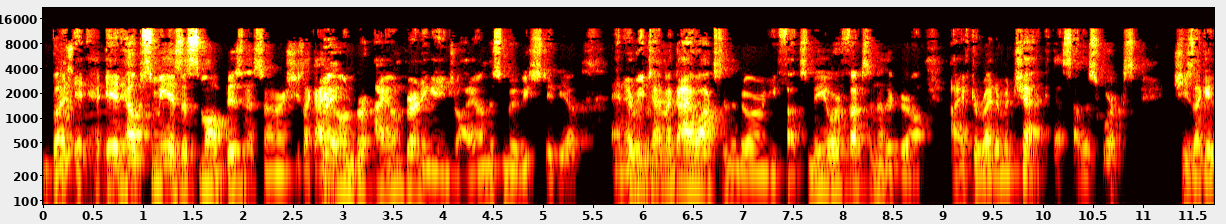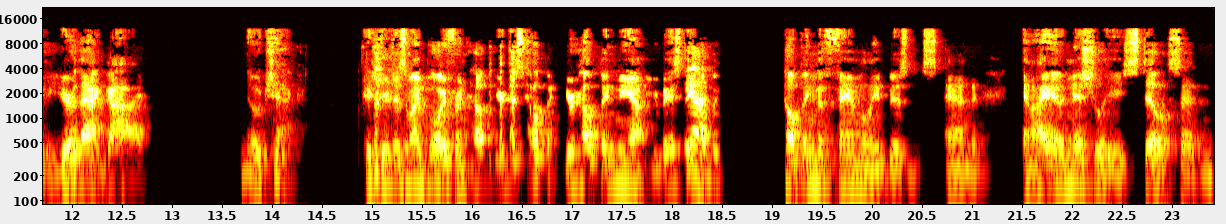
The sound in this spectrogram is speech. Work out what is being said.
but it, it helps me as a small business owner." She's like, "I right. own I own Burning Angel. I own this movie studio, and every mm-hmm. time a guy walks in the door and he fucks me or fucks another girl, I have to write him a check. That's how this works." She's like, "If you're that guy, no check." Because you're just my boyfriend. Help, you're just helping. You're helping me out. You're basically yeah. helping helping the family business. And and I initially still said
